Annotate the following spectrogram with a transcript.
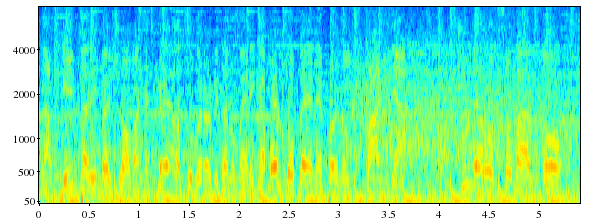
La finta di Paiciova che crea la superiorità numerica molto bene, poi non sbaglia. Giulia Rossomando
